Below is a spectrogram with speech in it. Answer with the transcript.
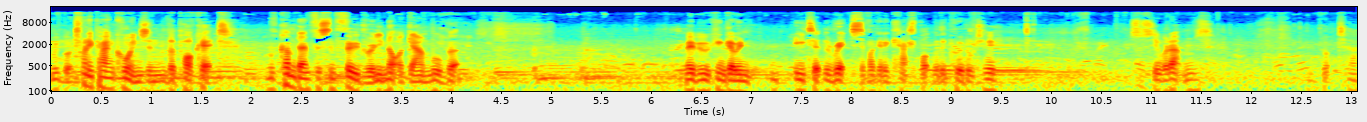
We've got £20 coins in the pocket. We've come down for some food, really, not a gamble, but maybe we can go and eat at the Ritz if I get a cash pot with a quid or two. Let's see what happens. We've got. Uh,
